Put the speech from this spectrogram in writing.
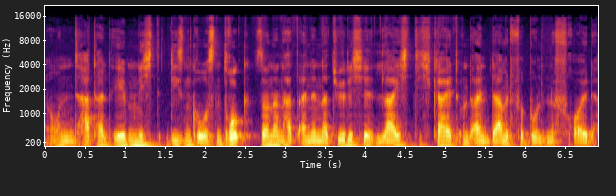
Und hat halt eben nicht diesen großen Druck, sondern hat eine natürliche Leichtigkeit und eine damit verbundene Freude.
